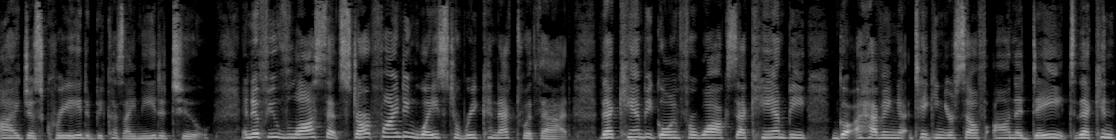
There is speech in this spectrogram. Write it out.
I just created because I needed to. And if you've lost that, start finding ways to reconnect with that. That can be going for walks, that can be go, having taking yourself on a date. That can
